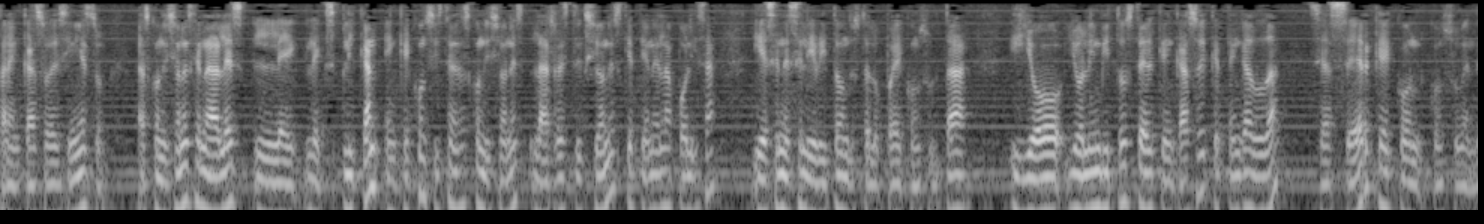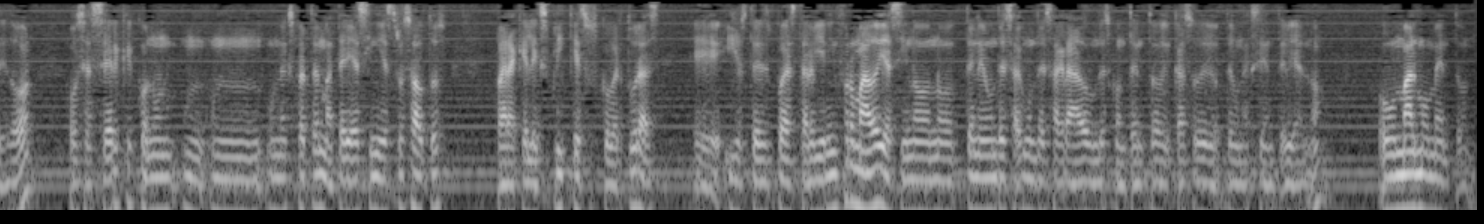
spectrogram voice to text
para en caso de siniestro. Las condiciones generales le, explican en qué consisten esas condiciones, las restricciones que tiene la póliza y es en ese librito donde usted lo puede consultar. Y yo, yo le invito a usted que en caso de que tenga duda, se acerque con, con su vendedor o se acerque con un, un, experto en materia de siniestros autos para que le explique sus coberturas eh, y usted pueda estar bien informado y así no, no tener un, des un desagrado, un descontento en caso de, de, un accidente vial, ¿no? O un mal momento.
